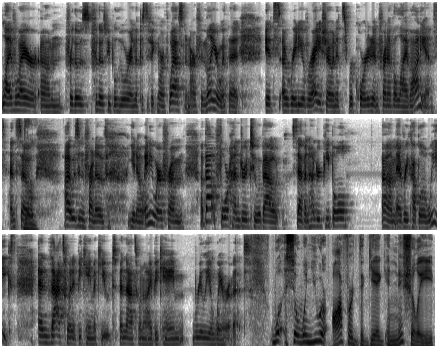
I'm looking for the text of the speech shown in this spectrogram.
Livewire um, for those for those people who are in the Pacific Northwest and are familiar with it, it's a radio variety show and it's recorded in front of a live audience and so. Yeah I was in front of, you know, anywhere from about 400 to about 700 people um, every couple of weeks. And that's when it became acute. And that's when I became really aware of it. Well, so when you were offered the gig initially,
